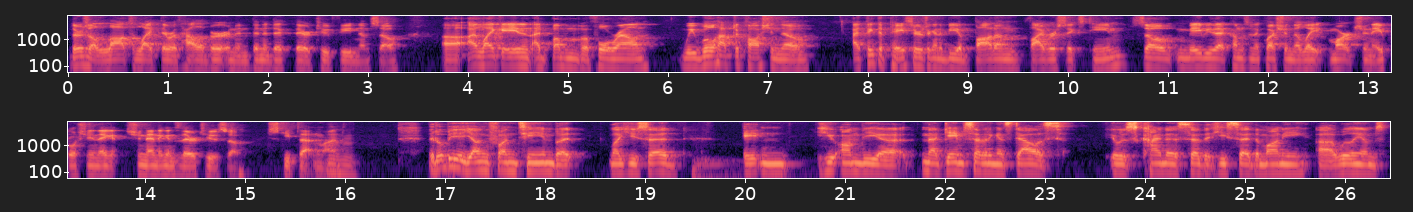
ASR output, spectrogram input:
there's a lot to like there with Halliburton and Benedict there too, feeding them. So uh, I like Ayton. I'd bump him up a full round. We will have to caution though. I think the Pacers are going to be a bottom five or six team. So maybe that comes into question the late March and April shenanigans there too. So just keep that in mind. Mm-hmm. It'll be a young, fun team, but like you said, Ayton, he on the uh, that game seven against Dallas, it was kind of said that he said to Monty uh, Williams,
